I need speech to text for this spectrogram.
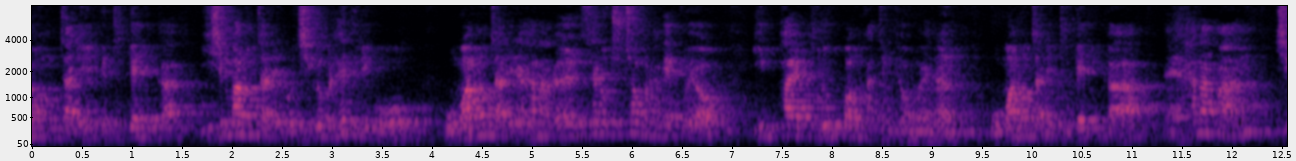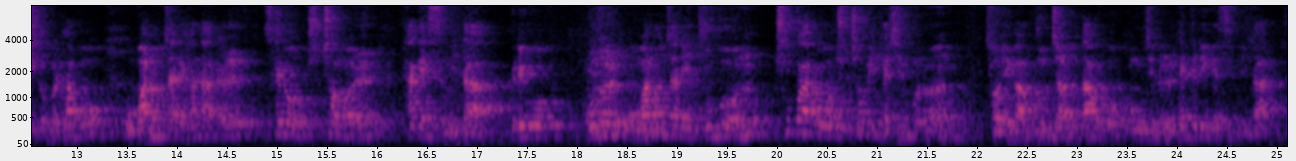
원짜리 이렇게 두 개니까 20만 원짜리로 지급을 해드리고 5만 원짜리 하나를 새로 추첨을 하겠고요. 2896번 같은 경우에는 5만 원짜리 두 개니까 네, 하나만 지급을 하고 5만 원짜리 하나를 새로 추첨을 하겠습니다. 그리고 오늘 5만 원짜리 두 분 추가로 추첨이 되신 분은 저희가 문자로 따로 공지를 해드리겠습니다.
